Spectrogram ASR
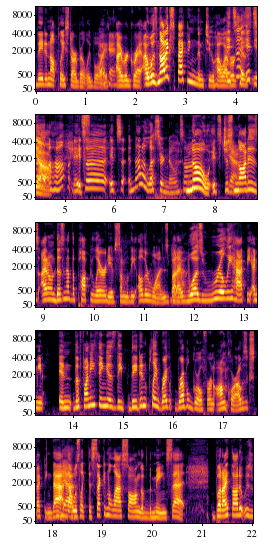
They did not play Star Belly Boy. Okay. I regret. I was not expecting them to, however, it's a, it's yeah. a, uh-huh. It's, It's- a, it's a, not a lesser known song. No, it's just Yeah. not as I don't doesn't have the popularity of some of the other ones, but I was really happy. I mean, and the funny thing is they they didn't play Reg- Rebel Girl for an encore. I was expecting that. Yeah. That was like the second to last song of the main set. But I thought it was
